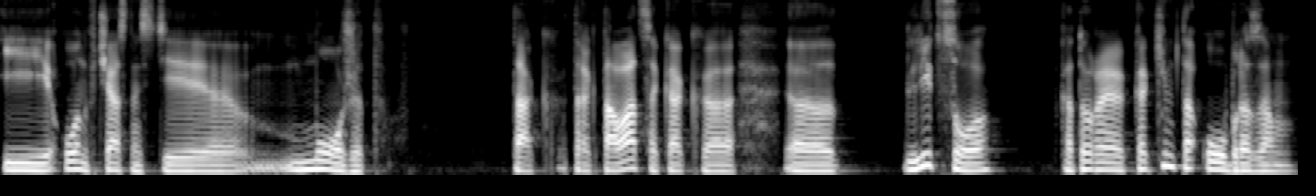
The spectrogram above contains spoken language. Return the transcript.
и он, в частности, может так трактоваться, как лицо, которое каким-то образом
